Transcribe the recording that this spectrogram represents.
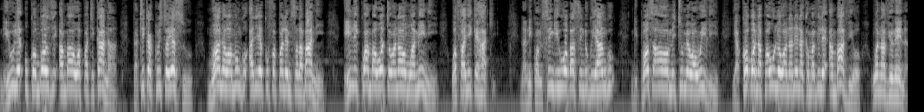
ni ule ukombozi ambao wapatikana katika kristo yesu mwana wa mungu aliyekufa pale msalabani ili kwamba wote wanaomwamini wafanyike haki. Na ni kwa msingi huo basi ndugu yangu ndiposa hawa mitume wawili yakobo na paulo wananena kama vile ambavyo wanavyonena.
